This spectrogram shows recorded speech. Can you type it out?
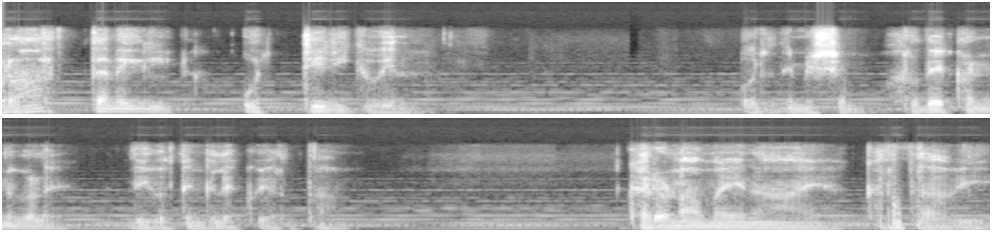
പ്രാർത്ഥനയിൽ ഉറ്റിരിക്കുവേൻ. ഒരു നിമിഷം ഹൃദയ കണ്ണുകളെ ദൈവത്തെങ്കിലേക്ക് ഉയർത്താം. കരുണാമയനായ കർത്താവെ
